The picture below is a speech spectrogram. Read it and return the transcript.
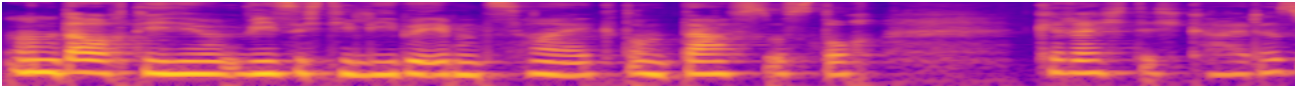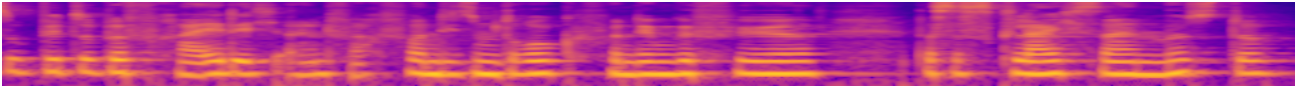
Und auch die, wie sich die Liebe eben zeigt. Und das ist doch Gerechtigkeit. Also bitte befreie dich einfach von diesem Druck, von dem Gefühl, dass es gleich sein müsste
